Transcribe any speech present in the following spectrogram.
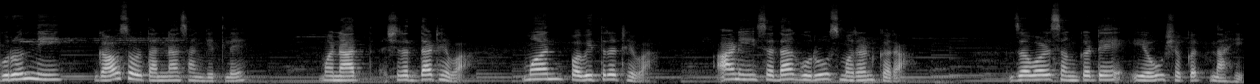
गुरूंनी गाव सोडताना सांगितले मनात श्रद्धा ठेवा मन पवित्र ठेवा आणि सदा गुरु स्मरण करा. जवळ संकटे येऊ शकत नाही.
